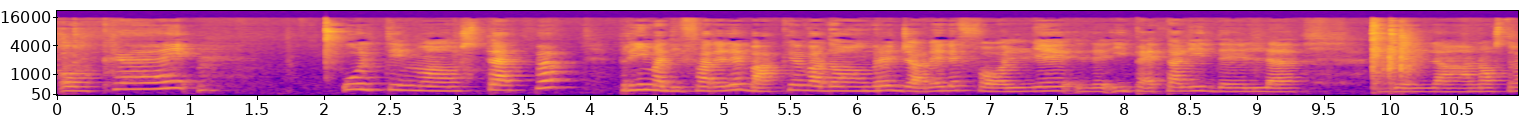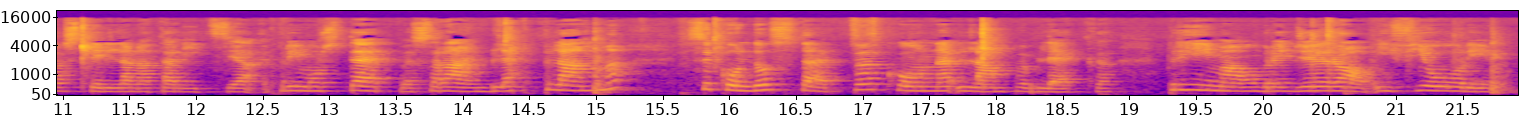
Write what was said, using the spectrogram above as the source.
Ok ultimo step prima di fare le bacche vado a ombreggiare le foglie le, i petali del, della nostra stella natalizia. Primo step sarà in black plum secondo step con lamp black. Prima ombreggerò i fiori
